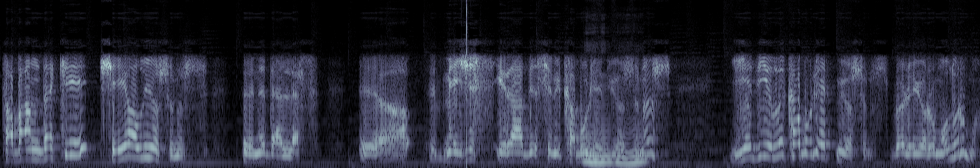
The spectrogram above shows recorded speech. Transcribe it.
tabandaki şeyi alıyorsunuz. E, ne derler? E, meclis iradesini kabul hı hı. ediyorsunuz. 7 yılı kabul etmiyorsunuz. Böyle yorum olur mu?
